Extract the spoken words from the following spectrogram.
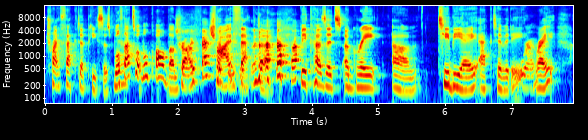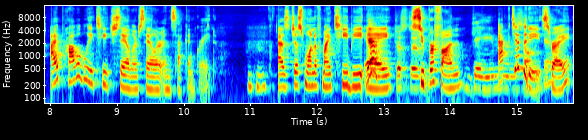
trifecta pieces. Well, that's what we'll call them. Trifecta Trifecta. because it's a great um, TBA activity, Right. right. I probably teach Sailor Sailor in second grade as just one of my TBA Mm-hmm. Yeah, super fun game activities, yeah. right?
